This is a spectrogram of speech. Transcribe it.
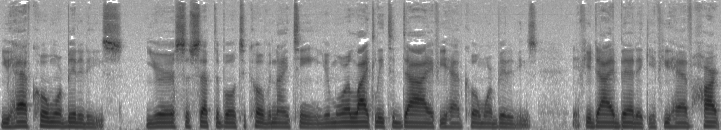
you have comorbidities, you're susceptible to COVID 19, you're more likely to die if you have comorbidities, if you're diabetic, if you have heart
